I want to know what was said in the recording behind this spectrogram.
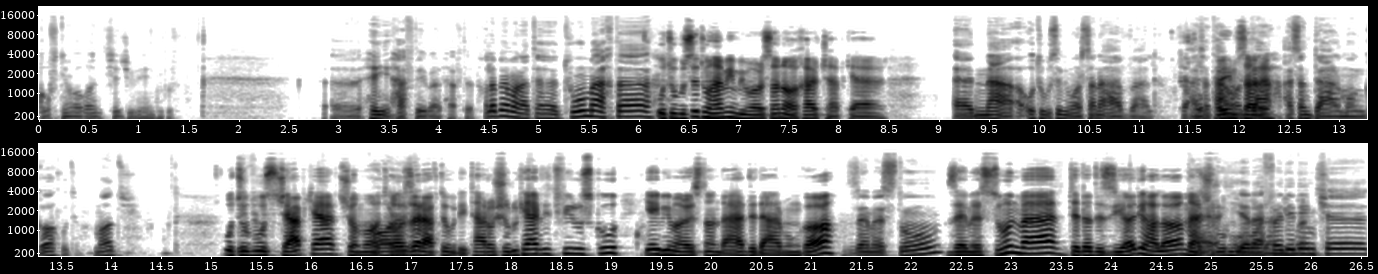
گفتیم آقا چجوری این گفت؟ هی هفته بعد هفته حالا بماند تو مقطع اتوبوس تو همین بیمارستان آخر چپ کرد؟ نه اتوبوس بیمارستان اول که خب اصلا, در... اصلا درمانگاه بود. ما اتوبوس چپ کرد. شما آره. تازه رفته بودید تر رو شروع کردید فیروسکو یه بیمارستان در حد درمونگاه. زمستون. زمستون و تعداد زیادی حالا مجروح یه دفعه دیدیم که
